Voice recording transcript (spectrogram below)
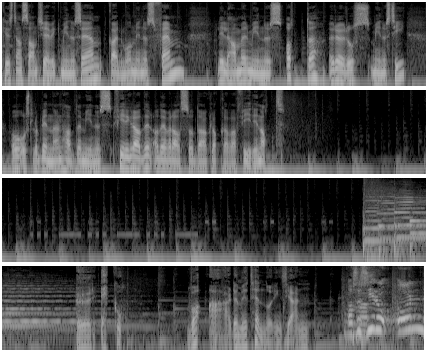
Kristiansand-Kjevik minus 1, Gardermoen minus 5, Lillehammer minus 8, Røros minus 10 og Oslo-Blindern hadde minus fire grader, og det var altså da klokka var fire i natt. Hør ekko. Hva er det med tenåringshjernen? Og så sier hun 'ånd'.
